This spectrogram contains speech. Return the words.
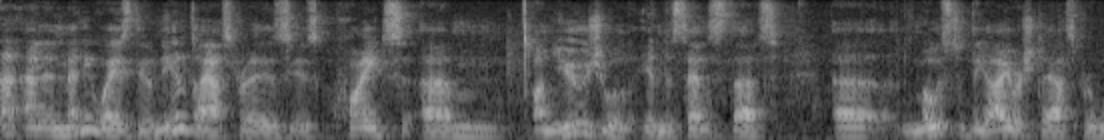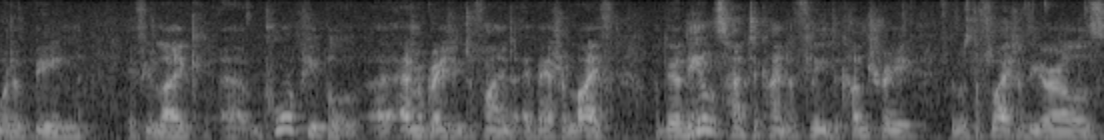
And in many ways, the O'Neill diaspora is, is quite um, unusual in the sense that uh, most of the Irish diaspora would have been, if you like, uh, poor people uh, emigrating to find a better life. But the O'Neills had to kind of flee the country. There was the flight of the Earls.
